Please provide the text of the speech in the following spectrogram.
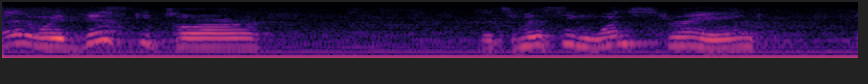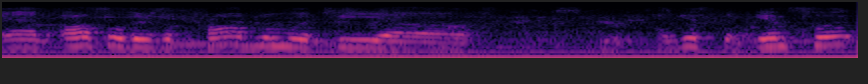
Anyway, this guitar, it's missing one string, and also there's a problem with the, uh, I guess the input.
